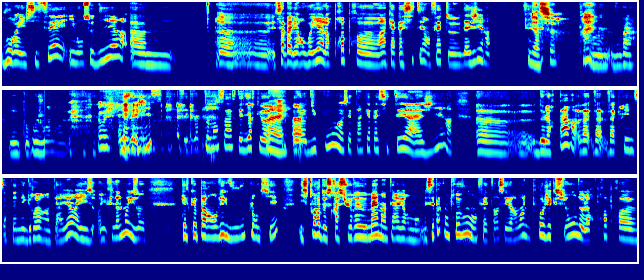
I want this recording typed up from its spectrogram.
vous réussissez, ils vont se dire ça va les renvoyer à leur propre incapacité en fait d'agir. Bien sûr pour, euh, voilà, euh, pour rejoindre euh, oui. C'est exactement ça. C'est-à-dire que euh, du coup, cette incapacité à agir euh, de leur part va, va, va, créer une certaine aigreur intérieure et, ils, finalement, ils ont, quelque part envie que vous vous plantiez, histoire de se rassurer eux-mêmes intérieurement. Mais c'est pas contre vous en fait, hein, c'est vraiment une projection de leur propre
